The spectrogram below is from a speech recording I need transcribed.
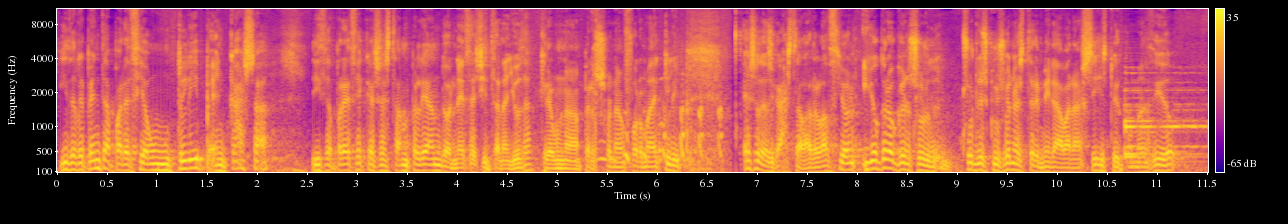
y de repente aparecía un clip en casa. Dice, parece que se están peleando, necesitan ayuda, que era una persona en forma de clip. Eso desgasta la relación y yo creo que en sus, sus discusiones terminaban así, estoy convencido.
